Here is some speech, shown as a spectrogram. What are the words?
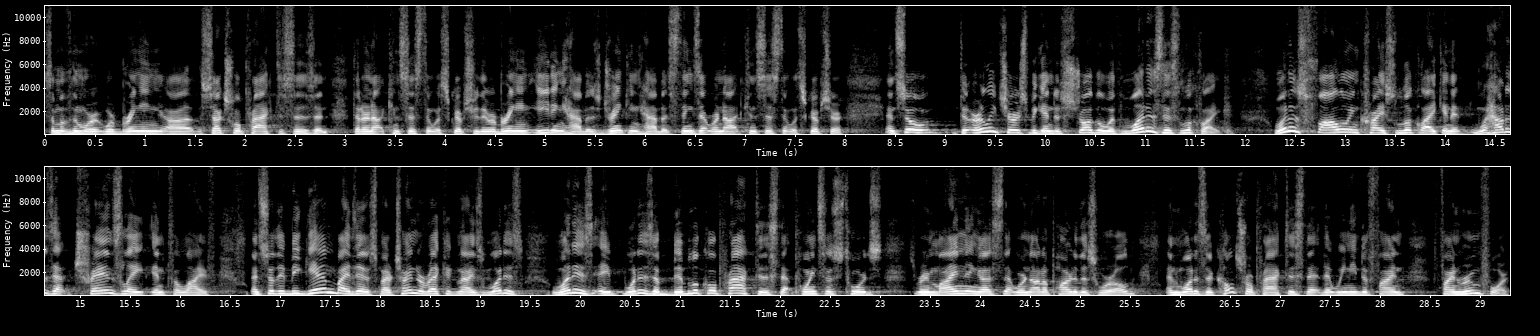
some of them were, were bringing uh, sexual practices and, that are not consistent with Scripture. They were bringing eating habits, drinking habits, things that were not consistent with Scripture. And so the early church began to struggle with what does this look like? What does following Christ look like, and it, how does that translate into life? And so they began by this, by trying to recognize what is, what is, a, what is a biblical practice that points us towards reminding us that we're not a part of this world, and what is a cultural practice that, that we need to find, find room for.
